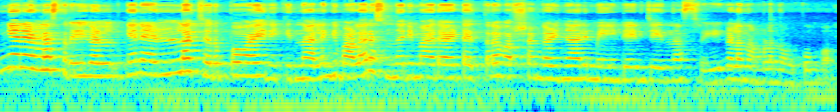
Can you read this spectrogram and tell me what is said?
ഇങ്ങനെയുള്ള സ്ത്രീകൾ ഇങ്ങനെയുള്ള ചെറുപ്പമായിരിക്കുന്ന അല്ലെങ്കിൽ വളരെ സുന്ദരിമാരായിട്ട് എത്ര വർഷം കഴിഞ്ഞാലും മെയിന്റെയിൻ ചെയ്യുന്ന സ്ത്രീകളെ നമ്മൾ നോക്കുമ്പോൾ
